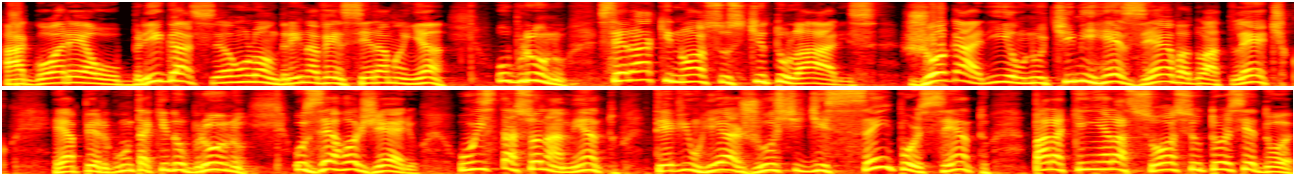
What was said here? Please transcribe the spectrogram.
agora é a obrigação Londrina vencer amanhã. O Bruno, será que nossos titulares jogariam no time reserva do Atlético? É a pergunta aqui do Bruno. O Zé Rogério, o estacionamento teve um reajuste de 100% para quem era sócio torcedor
